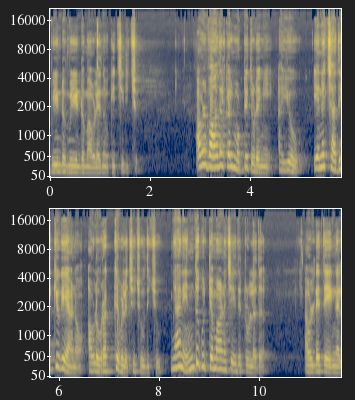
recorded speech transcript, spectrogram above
വീണ്ടും വീണ്ടും അവളെ നോക്കി ചിരിച്ചു. അവൾ വാതിൽക്കൽ മുട്ടിത്തുടങ്ങി അയ്യോ എന്നെ ചതിക്കുകയാണോ? അവൾ ഉറക്കെ വിളിച്ചു ചോദിച്ചു. ഞാൻ എന്ത് കുറ്റമാണ് ചെയ്തിട്ടുള്ളത്? അവളുടെ തേങ്ങൽ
